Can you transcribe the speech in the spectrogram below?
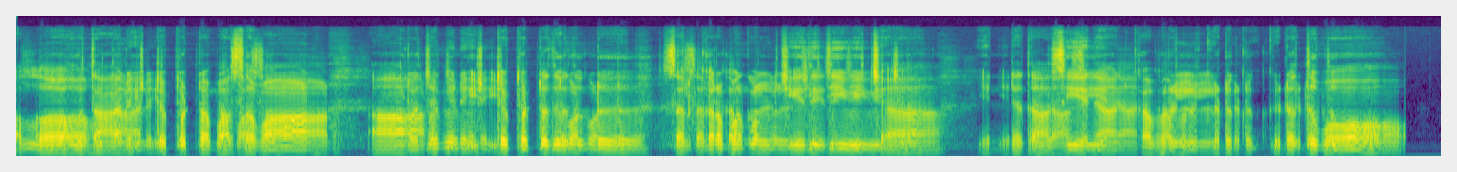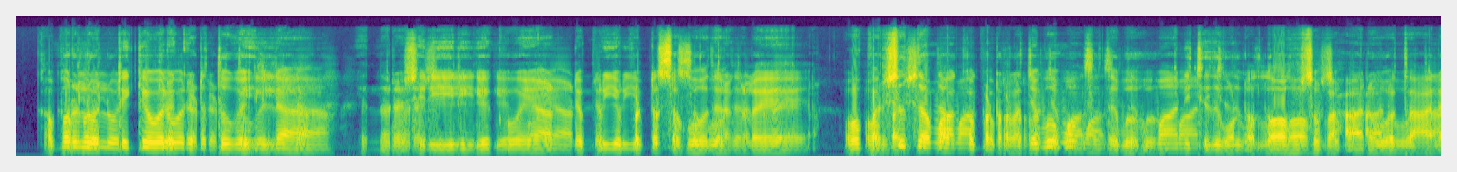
അള്ളാഹു താൻ ഇഷ്ടപ്പെട്ട മാസമാണ്. ആ റജബിനെ ഇഷ്ടപ്പെട്ടത് കൊണ്ട് സൽക്കർമ്മങ്ങൾ ചെയ്ത് ജീവിച്ച എന്റെ ദാസിയെ ഞാൻ കബറിൽ കിട- കിടത്തുമോ? കബറിൽ ഒറ്റയ്ക്ക് ഒരു കിടത്തുകയില്ല എന്നൊരു ശരീരം കേൾക്കുകയാണ് പ്രിയപ്പെട്ട സഹോദരങ്ങളെ. പരിശുദ്ധമാക്കപ്പെട്ട റജബ് മാസത്തെ ബഹുമാനിച്ചത് കൊണ്ട് അള്ളാഹു തആല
